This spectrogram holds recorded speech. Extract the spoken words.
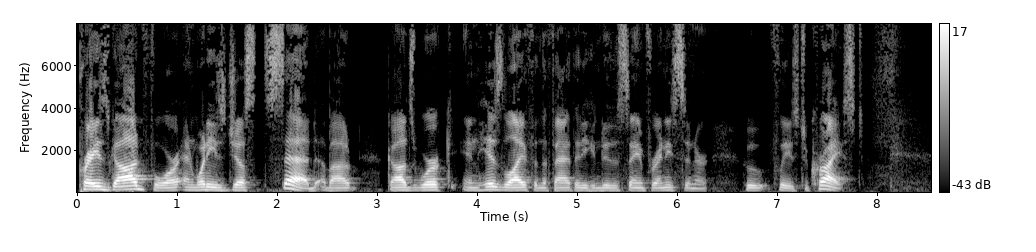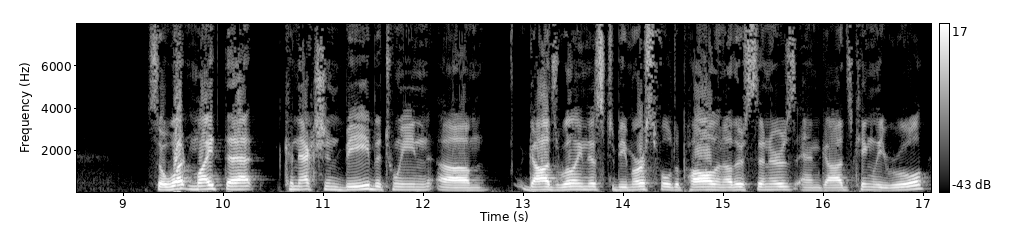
praise God for and what he's just said about God's work in his life and the fact that he can do the same for any sinner who flees to Christ. So, what might that connection be between um, God's willingness to be merciful to Paul and other sinners and God's kingly rule?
